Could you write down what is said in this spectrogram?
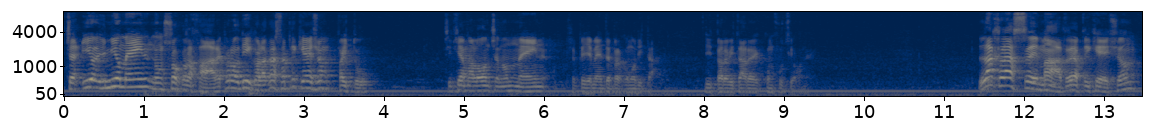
Cioè io il mio main non so cosa fare, però dico alla classe application fai tu. Si chiama launch e non main semplicemente per comodità, per evitare confusione. La classe madre application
